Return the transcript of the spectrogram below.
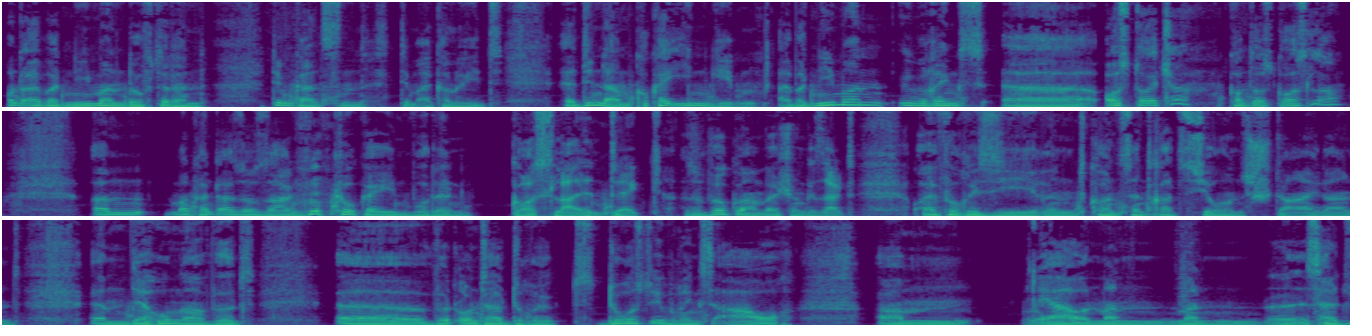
Und Albert Niemann durfte dann dem Ganzen, dem Alkaloid, äh, den Namen Kokain geben. Albert Niemann übrigens äh, Ostdeutscher, kommt aus Goslar. Ähm, man könnte also sagen, Kokain wurde in Goslar entdeckt. Also Wirkung haben wir schon gesagt. Euphorisierend, konzentrationssteigernd. Ähm, der Hunger wird äh, wird unterdrückt. Durst übrigens auch. Ähm, ja, und man, man äh, ist halt,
